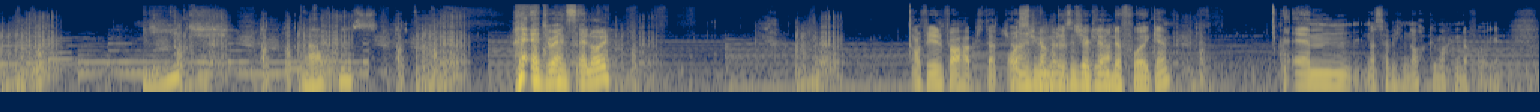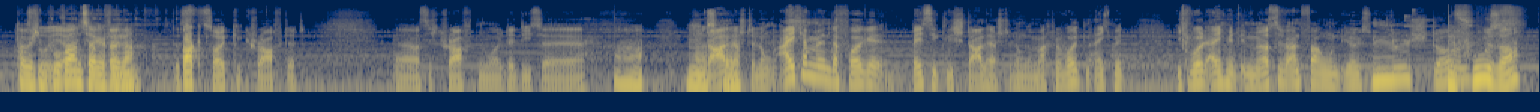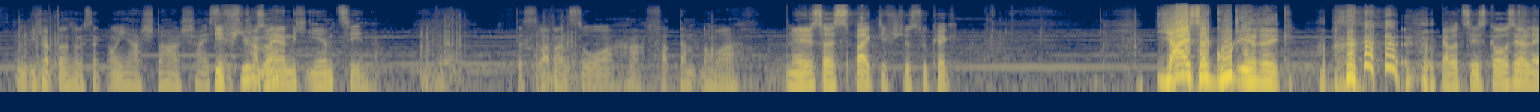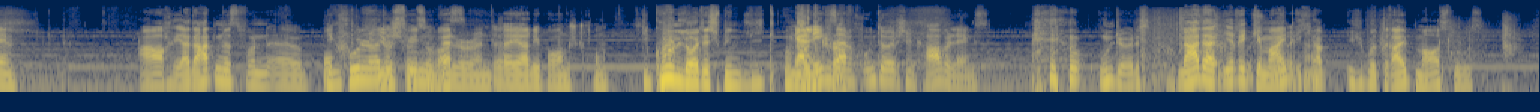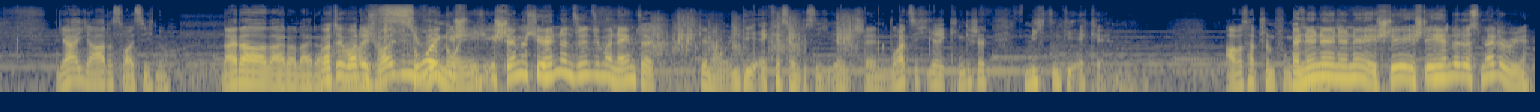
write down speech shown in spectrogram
Lied. Lapis. Advanced Alloy. Auf jeden Fall habe ich dann nicht, ich kann mir das nicht erklären. in der Folge. Ähm, was habe ich noch gemacht in der Folge? Glaub ich, Ach ein purer ich hab Anzeigefehler. Das Bug. Zeug gecraftet. Äh, was ich craften wollte, diese Ah, Stahlherstellung. Eigentlich haben wir in der Folge basically Stahlherstellung gemacht. Wir wollten eigentlich mit. Ich wollte eigentlich mit Immersive anfangen und Erik so, nö, Stahl. Diffuser. Und ich habe dann so gesagt, oh ja, Stahl, scheiße. das Kann Diffuser? man ja nicht EM10. Das war dann so, ha, verdammt nochmal. Nee, das heißt Spike Diffuse, du Keck. Ja, ist ja gut, Erik. Ja, aber CSGO ist ja lame. Ach ja, da hatten wir es von äh, Die Bomb coolen Leute spielen. Valorant. Äh, ja, die brauchen Strom. Die coolen Leute spielen League und Ja, legen sie Minecraft. einfach unterirdischen Kabel längs. Unterirdisch. Hat der Erik So gemeint, ich, hab, ich übertreibe maßlos. Ja, ja, das weiß ich noch. Leider, leider, leider. Warte, Ah, warte, ich weiß so nicht. Weg. neu. Ich, ich, ich stelle mich hier hin, dann sehen Sie mein Nametag. Genau, in die Ecke sollte sich Erik stellen. Wo hat sich Erik hingestellt? Nicht in die Ecke. Aber es hat schon Ja, funktioniert. nee, nee, nee, nee. Ich stehe ich steh hinter der Smeltery.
